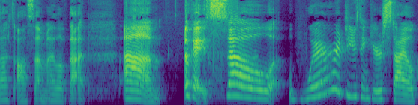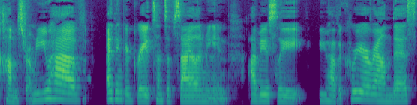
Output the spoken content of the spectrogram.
that's awesome. I love that. Um, okay, so where do you think your style comes from? You have, I think, a great sense of style. I mean, obviously, you have a career around this,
